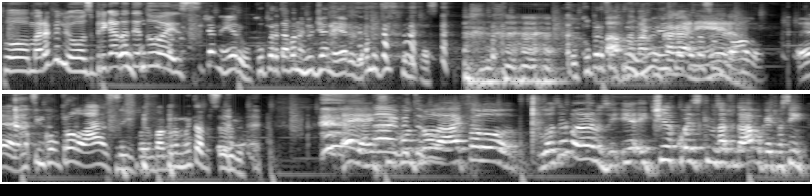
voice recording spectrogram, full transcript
Pô, maravilhoso. Obrigada, O Cooper tava no D2. Rio de Janeiro. O Cooper tava no Rio de Janeiro. Lembra disso, Lucas? O Cooper foi Ah, pro Rio e a com gente voltou pra São. Paulo. É, a gente se encontrou lá, assim. Foi um bagulho muito absurdo. É, e a gente se Ai, muito encontrou lá e falou Los Hermanos. E, e tinha coisas que nos ajudavam, que é tipo assim,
